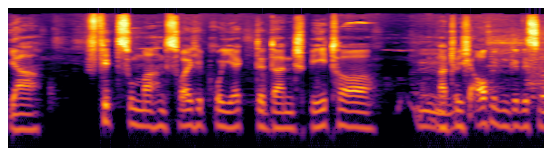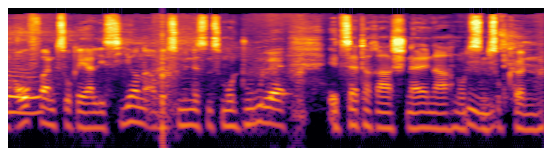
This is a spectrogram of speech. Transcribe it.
ja fit zu machen, solche Projekte dann später Mhm. Natürlich auch mit einem gewissen Aufwand zu realisieren, aber zumindest Module etc. schnell nachnutzen mhm. zu können.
